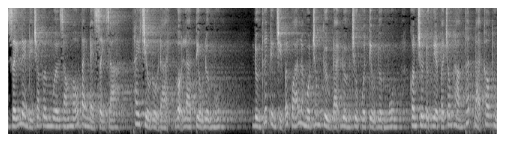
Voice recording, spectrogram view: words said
giấy lên để cho cơn mưa gió máu tay này xảy ra, thay triều đổi đại, gọi là tiểu đường môn. Đường thất kinh chỉ bất quá là một trong cửu đại đường chủ của tiểu đường môn, còn chưa được liệt vào trong hàng thất đại cao thủ.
